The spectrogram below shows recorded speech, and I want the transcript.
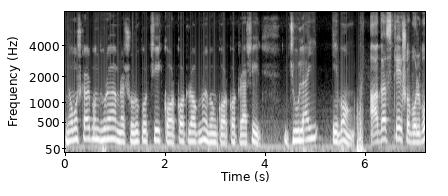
নমস্কার বন্ধুরা আমরা শুরু করছি কর্কট লগ্ন এবং কর্কট রাশির জুলাই এবং আগস্টের সব বলব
